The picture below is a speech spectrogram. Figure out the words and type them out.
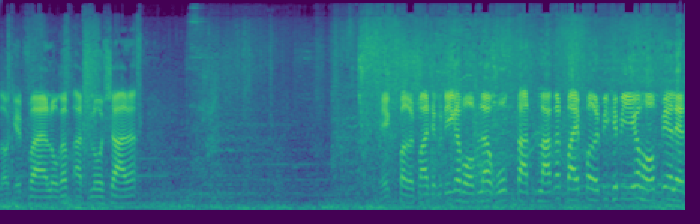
ลองเก็ตแฟร์ลงครับอัดโลชานะเอกเปิดมาจากตรงนี้ครับผมแล้วฮุกตัดหลังกันไปเปิดบีเคบีครับผมเฟียเลต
